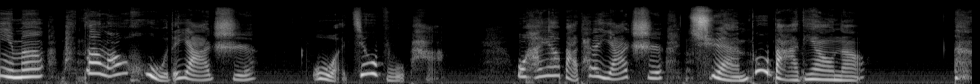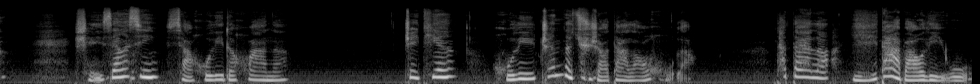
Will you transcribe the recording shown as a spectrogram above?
你们怕大老虎的牙齿，我就不怕。”我还要把它的牙齿全部拔掉呢。谁相信小狐狸的话呢？这天，狐狸真的去找大老虎了。他带了一大包礼物。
